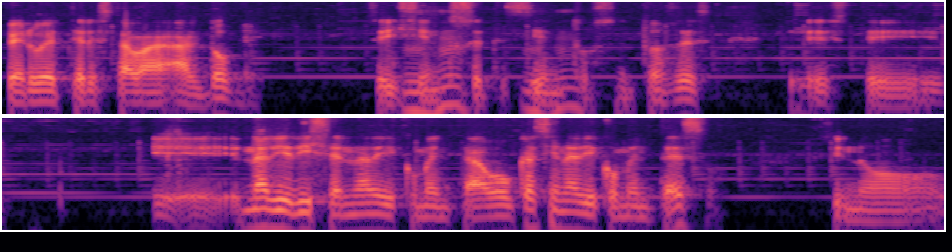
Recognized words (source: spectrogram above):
Pero Ether estaba al doble, 600, 700. Entonces, este, eh, nadie dice, nadie comenta, o casi nadie comenta eso, sino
